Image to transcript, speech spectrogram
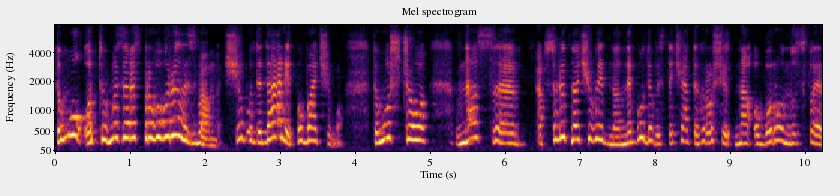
Тому от ми зараз проговорили з вами, що буде далі, побачимо. Тому що в нас е, абсолютно очевидно не буде вистачати грошей на оборонну сферу.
